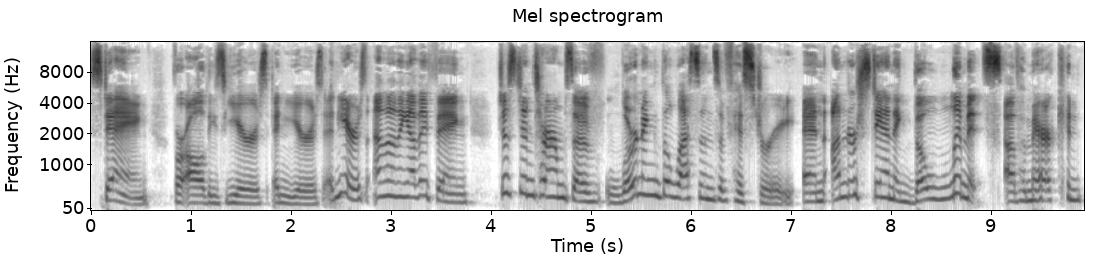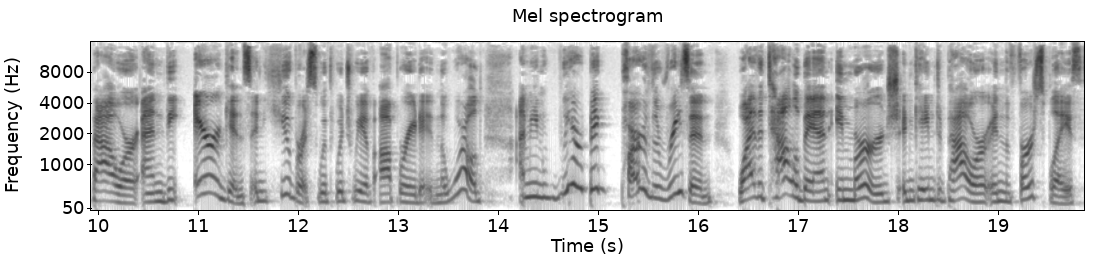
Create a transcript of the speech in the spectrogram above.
staying for all these years and years and years. And then the other thing just in terms of learning the lessons of history and understanding the limits of American power and the arrogance and hubris with which we have operated in the world. I mean, we are a big part of the reason why the Taliban emerged and came to power in the first place,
